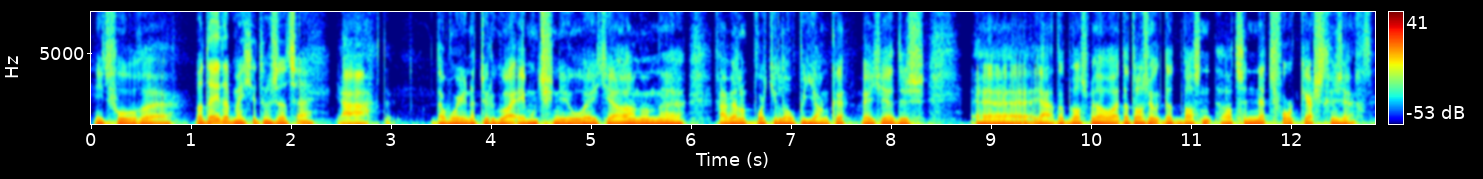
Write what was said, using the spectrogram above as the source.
niet voor, Wat deed dat met je toen ze dat zei? ja, d- daar word je natuurlijk wel emotioneel, weet je. En dan ga je wel een potje lopen janken, weet je. Dus ja, dat was wel, dat was ook, dat was, dat had ze net voor kerst gezegd.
